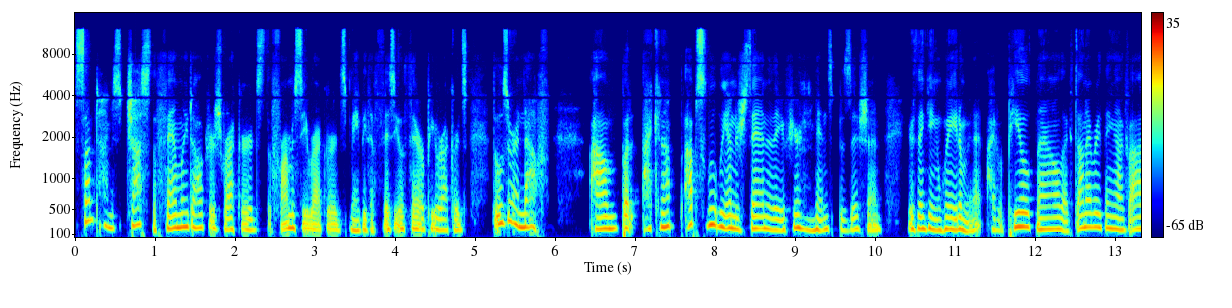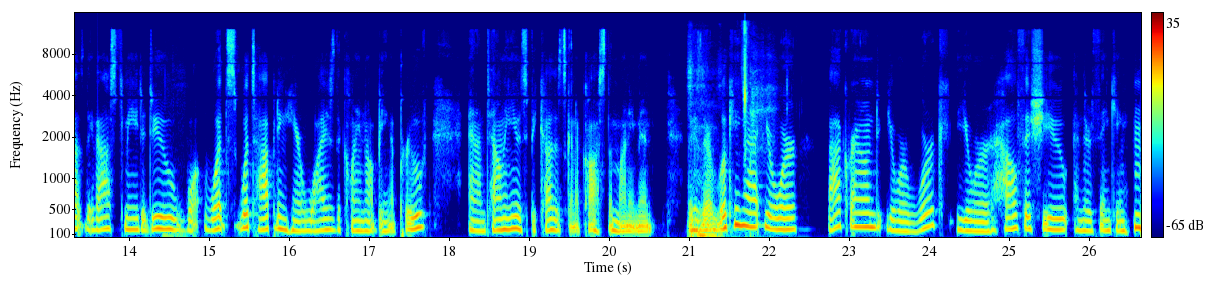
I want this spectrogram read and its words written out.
Sometimes just the family doctor's records, the pharmacy records, maybe the physiotherapy records, those are enough um, but I can absolutely understand that if you're in Min's position, you're thinking, wait a minute, I've appealed now. I've done everything I've asked, they've asked me to do. What, what's what's happening here? Why is the claim not being approved? And I'm telling you, it's because it's going to cost them money, Min, because they're mm-hmm. looking at your background, your work, your health issue, and they're thinking, hmm,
